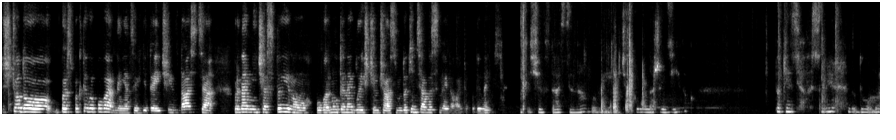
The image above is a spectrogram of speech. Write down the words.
Щодо перспективи повернення цих дітей, чи вдасться принаймні частину повернути найближчим часом до кінця весни? Давайте подивимось. Що вдасться нам повернути частину наших діток до кінця весни додому.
